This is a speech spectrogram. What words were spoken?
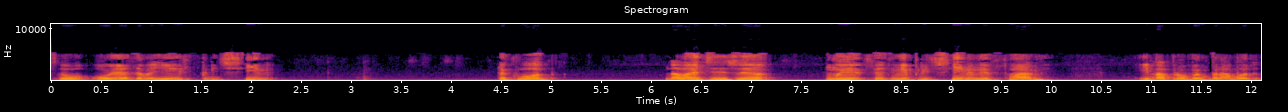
что у этого есть причины. Так вот, давайте же мы с этими причинами с вами и попробуем поработать.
